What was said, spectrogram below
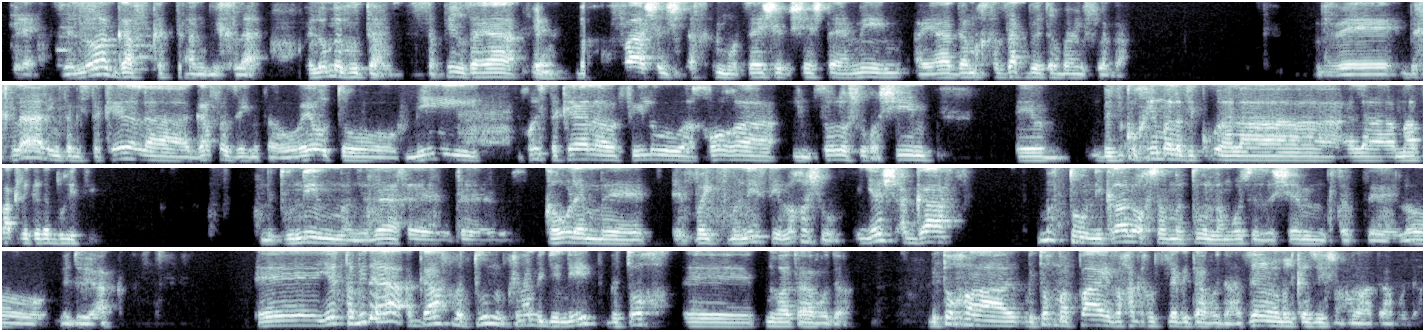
תראה, זה לא אגף קטן בכלל, ולא מבוטל. ספיר זה היה, כן. בתקופה של מוצאי של ששת הימים, היה האדם החזק ביותר במפלגה. ובכלל, אם אתה מסתכל על האגף הזה, אם אתה רואה אותו, מי יכול להסתכל עליו אפילו אחורה, למצוא לו שורשים אה, בוויכוחים על, הוויכוח, על, ה, על המאבק נגד הבריטים. נתונים, אני יודע איך, אה, קראו להם אה, ויצמניסטים, לא חשוב. יש אגף מתון, נקרא לו עכשיו מתון, למרות שזה שם קצת אה, לא מדויק. אה, תמיד היה אגף מתון מבחינה מדינית בתוך אה, תנועת העבודה. בתוך, בתוך מפא"י ואחר כך מפלגת העבודה, הזרם המרכזי של תנועת העבודה.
